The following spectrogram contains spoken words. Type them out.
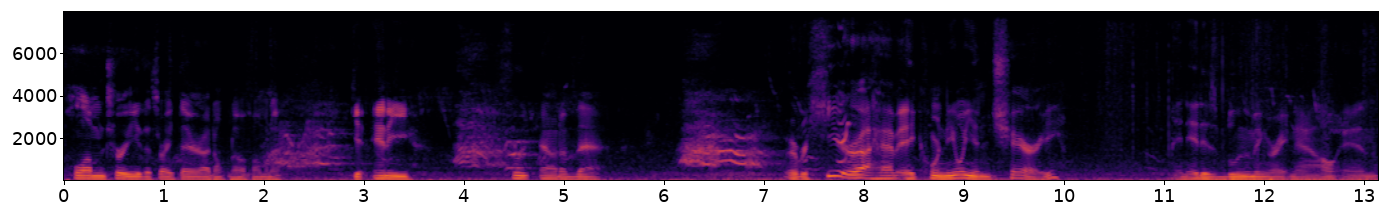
plum tree that's right there. I don't know if I'm gonna get any fruit out of that. Over here, I have a cornelian cherry and it is blooming right now and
